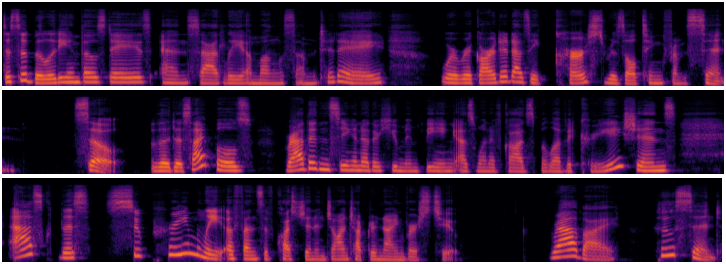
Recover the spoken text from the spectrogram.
Disability in those days, and sadly among some today, were regarded as a curse resulting from sin. So, the disciples, rather than seeing another human being as one of God's beloved creations, asked this supremely offensive question in John chapter 9 verse 2. Rabbi, who sinned,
